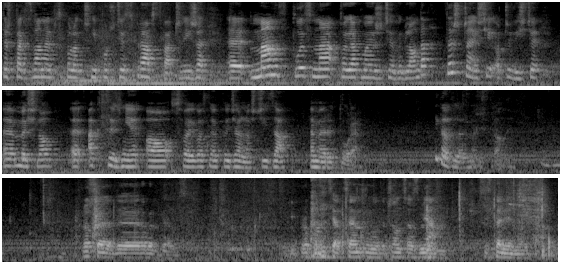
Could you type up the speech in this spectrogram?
też tak zwane psychologicznie poczucie sprawstwa, czyli że e, mam wpływ na to, jak moje życie wygląda, też częściej oczywiście e, myślą e, aktywnie o swojej własnej odpowiedzialności za emeryturę. I to tyle z mojej strony. Proszę, e, Robert Gels. I propozycja centrum dotycząca zmian w systemie emerytalnym.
